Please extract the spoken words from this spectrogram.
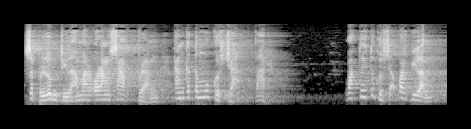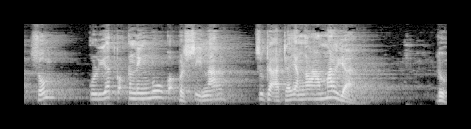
Sebelum dilamar orang Sabrang kan ketemu Gus Jafar. Waktu itu Gus Jafar bilang Sum kulihat kok keningmu kok bersinar? Sudah ada yang ngelamar ya Duh,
